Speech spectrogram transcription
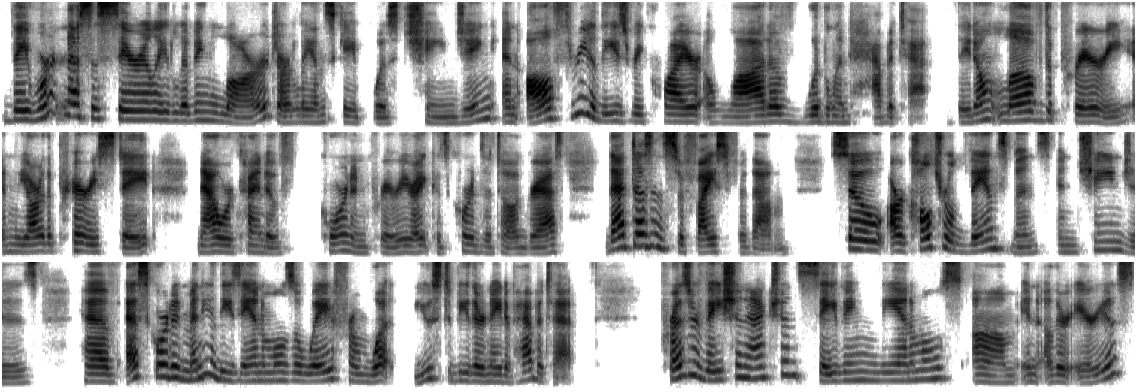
They weren't necessarily living large. Our landscape was changing, and all three of these require a lot of woodland habitat. They don't love the prairie, and we are the prairie state. Now we're kind of corn and prairie, right? Because corn's a tall grass. That doesn't suffice for them. So our cultural advancements and changes have escorted many of these animals away from what used to be their native habitat. Preservation actions, saving the animals um, in other areas,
